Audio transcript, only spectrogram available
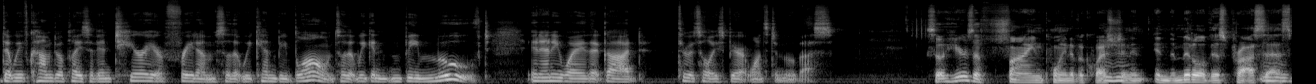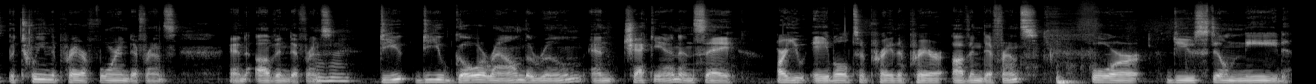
that we've come to a place of interior freedom so that we can be blown, so that we can be moved in any way that God, through His Holy Spirit, wants to move us. So here's a fine point of a question mm-hmm. in, in the middle of this process mm-hmm. between the prayer for indifference and of indifference. Mm-hmm. Do you do you go around the room and check in and say, are you able to pray the prayer of indifference, or do you still need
